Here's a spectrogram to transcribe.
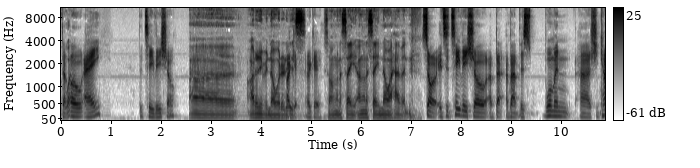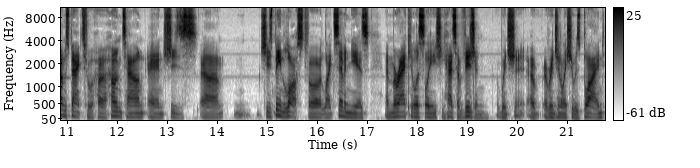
The What? OA, the TV show. Uh, I don't even know what it is. Okay, okay. So I'm gonna say I'm gonna say no, I haven't. So it's a TV show about about this woman. Uh, she comes back to her hometown and she's um, she's been lost for like seven years, and miraculously she has a vision, which uh, originally she was blind,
